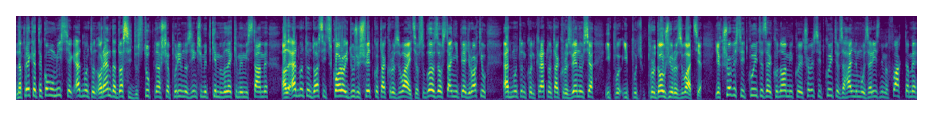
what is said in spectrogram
Наприклад, такому місці, як Едмонтон, оренда досить доступна ще порівняно з іншими такими великими містами. Але Едмонтон досить скоро і дуже швидко так розвивається. Особливо за останні 5 років Едмонтон конкретно так розвинувся і, і продовжує розвиватися. Якщо ви слідкуєте за економікою, якщо ви слідкуєте в загальному за різними фактами,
